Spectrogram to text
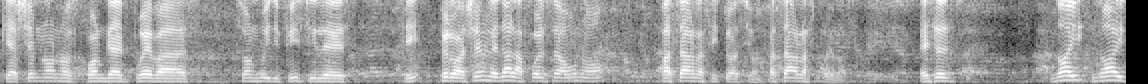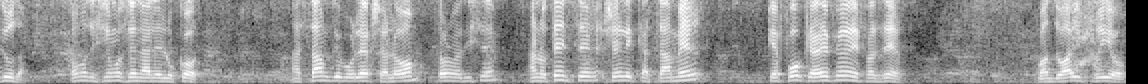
que Hashem no nos ponga en pruebas, son muy difíciles, ¿sí? Pero Hashem le da la fuerza a uno pasar la situación, pasar las pruebas. Ese es, no hay, no hay duda. Como decimos en Alelukot, Asam Gebulech Shalom, como dice, anoten Shele Katzamer, que fue que Efazer. Cuando hay frío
